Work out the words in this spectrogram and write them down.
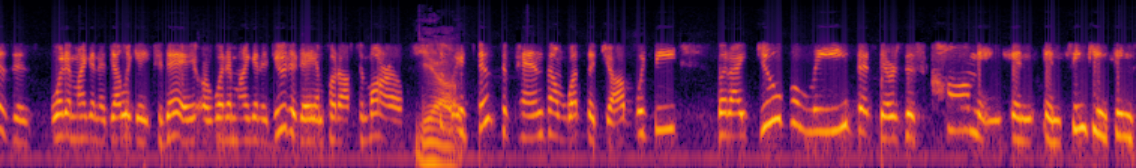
is is what am i going to delegate today or what am i going to do today and put off tomorrow Yeah. so it just depends on what the job would be but i do believe that there's this calming in in thinking things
